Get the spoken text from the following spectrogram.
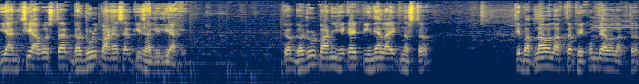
यांची अवस्था गढूळ पाण्यासारखी झालेली आहे. किंवा गढूळ पाणी हे काही पिण्यालायक नसतं. ते बदलावं लागतं फेकून द्यावं लागतं.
